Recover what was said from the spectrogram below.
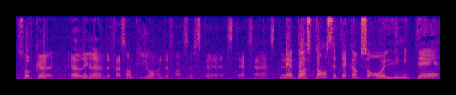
Sauf que LA, la, la façon qu'ils jouent en défensif, c'était c'était excellent. Mais Boston, c'était comme ça. On limitait,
